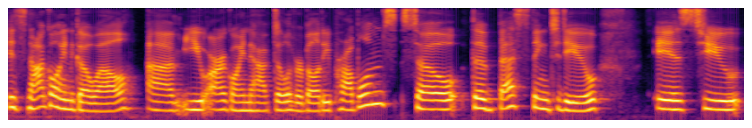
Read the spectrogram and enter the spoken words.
it's not going to go well. Um, you are going to have deliverability problems. So, the best thing to do is to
